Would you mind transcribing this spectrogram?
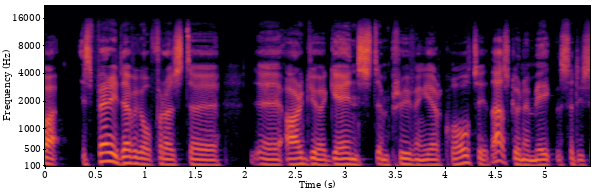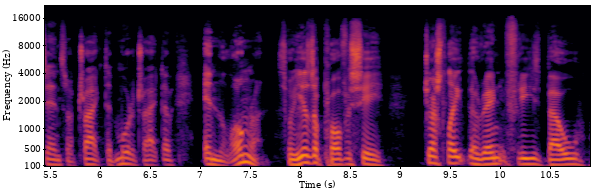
But it's very difficult for us to uh, argue against improving air quality. That's going to make the city centre attractive, more attractive in the long run. So here's a prophecy just like the rent freeze bill,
